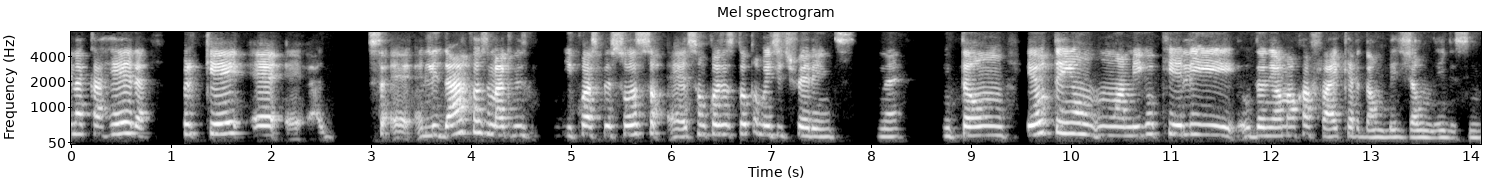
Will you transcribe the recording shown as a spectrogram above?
na carreira, porque é, é, é, lidar com as máquinas e com as pessoas são, são coisas totalmente diferentes, né? Então, eu tenho um amigo que ele, o Daniel Malcafly, quero dar um beijão nele, assim,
